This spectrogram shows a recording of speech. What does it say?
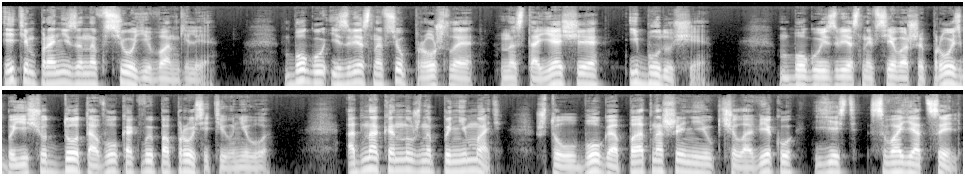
Этим пронизано все Евангелие. Богу известно все прошлое, настоящее и будущее. Богу известны все ваши просьбы еще до того, как вы попросите у Него. Однако нужно понимать, что у Бога по отношению к человеку есть своя цель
